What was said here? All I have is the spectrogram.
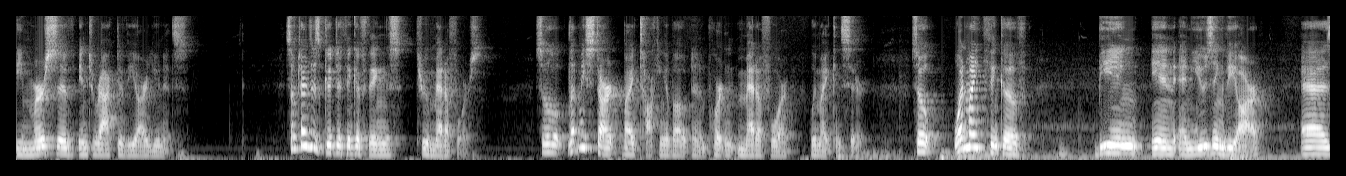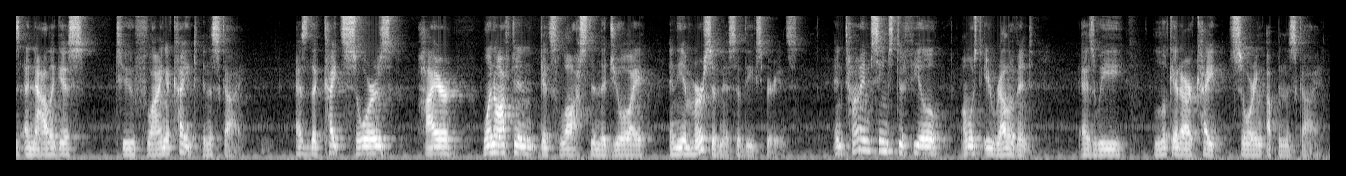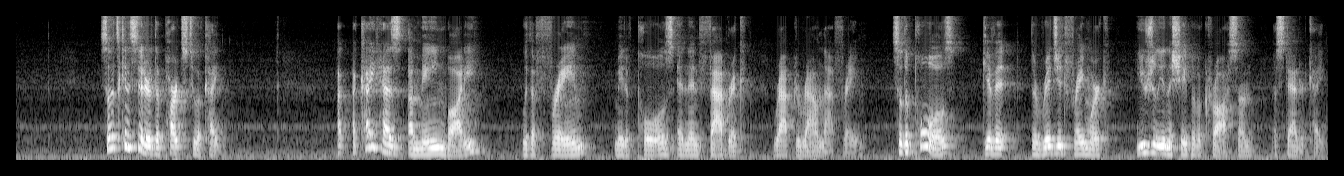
immersive, interactive VR units. Sometimes it's good to think of things through metaphors. So let me start by talking about an important metaphor we might consider. So one might think of being in and using VR as analogous to flying a kite in the sky. As the kite soars higher, one often gets lost in the joy and the immersiveness of the experience. And time seems to feel almost irrelevant as we look at our kite soaring up in the sky. So let's consider the parts to a kite. A, a, kite has a main body with a frame made of poles and then fabric wrapped around that frame. So the poles give it the rigid framework, usually in the shape of a cross on a standard kite.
